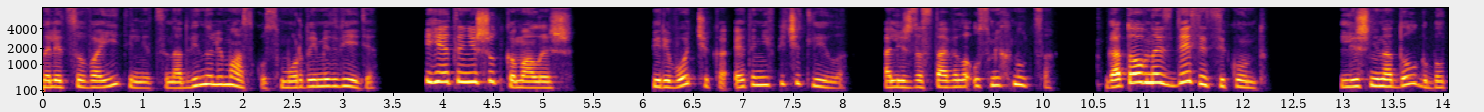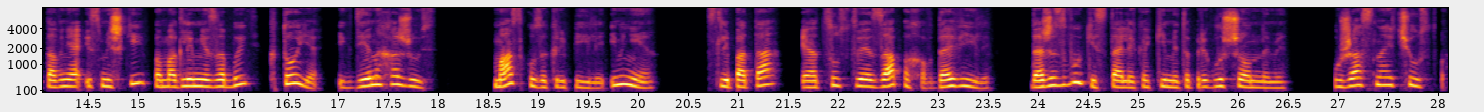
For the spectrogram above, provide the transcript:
На лицо воительницы надвинули маску с мордой медведя. И это не шутка, малыш. Переводчика это не впечатлило, а лишь заставило усмехнуться. Готовность десять секунд. Лишь ненадолго болтовня и смешки помогли мне забыть, кто я и где нахожусь. Маску закрепили и мне. Слепота и отсутствие запахов давили. Даже звуки стали какими-то приглушенными. Ужасное чувство.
